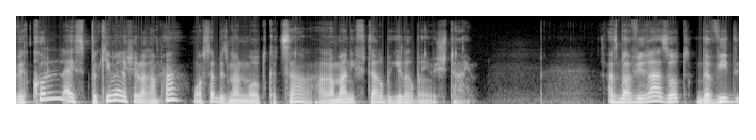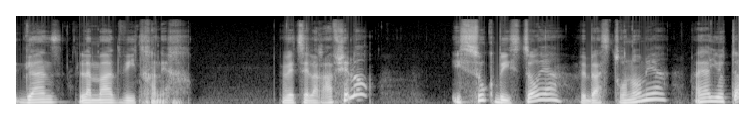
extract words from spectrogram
וכל ההספקים האלה של הרמה הוא עשה בזמן מאוד קצר, הרמה נפטר בגיל 42. אז באווירה הזאת דוד גנז למד והתחנך. ואצל הרב שלו, עיסוק בהיסטוריה ובאסטרונומיה היה יותר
